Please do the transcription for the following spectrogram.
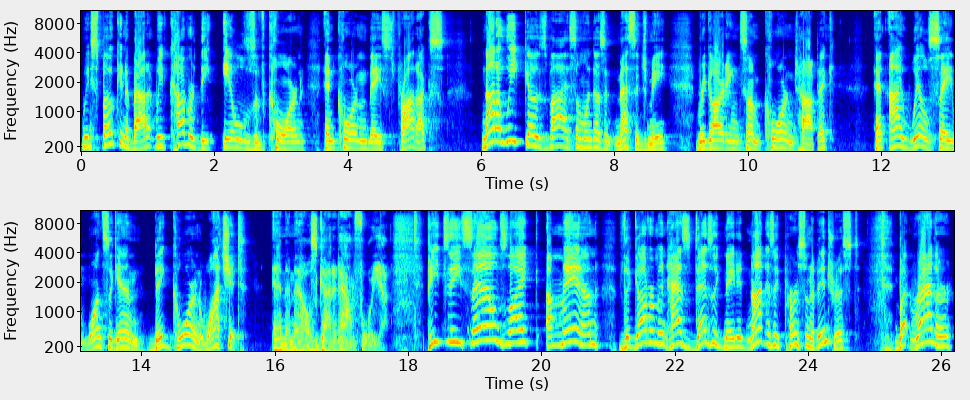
We've spoken about it. We've covered the ills of corn and corn based products. Not a week goes by someone doesn't message me regarding some corn topic. And I will say once again, big corn, watch it. MML's got it out for you. Pete Z sounds like a man the government has designated not as a person of interest, but rather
